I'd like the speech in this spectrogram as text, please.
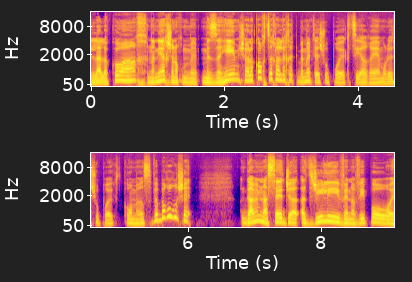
ללקוח, נניח שאנחנו מזהים שהלקוח צריך ללכת באמת לאיזשהו פרויקט CRM או לאיזשהו פרויקט commerce, וברור שגם אם נעשה ג'- agile־י ונביא פה אה,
